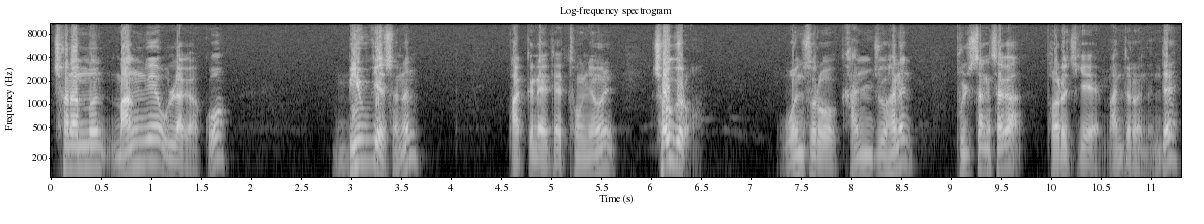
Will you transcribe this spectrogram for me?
천안문 막루에 올라갔고 미국에서는 박근혜 대통령을 적으로 원수로 간주하는 불상사가 벌어지게 만들었는데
